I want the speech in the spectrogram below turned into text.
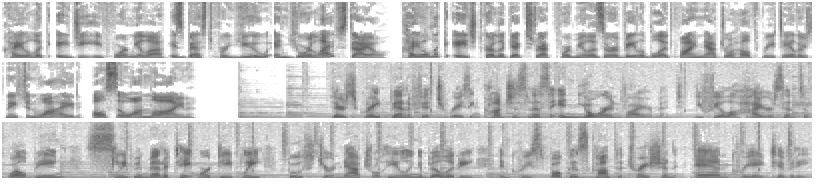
Kyolic AGE formula is best for you and your lifestyle. Kyolic aged garlic extract formulas are available at fine natural health retailers nationwide, also online. There's great benefit to raising consciousness in your environment. You feel a higher sense of well being, sleep and meditate more deeply, boost your natural healing ability, increase focus, concentration, and creativity.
